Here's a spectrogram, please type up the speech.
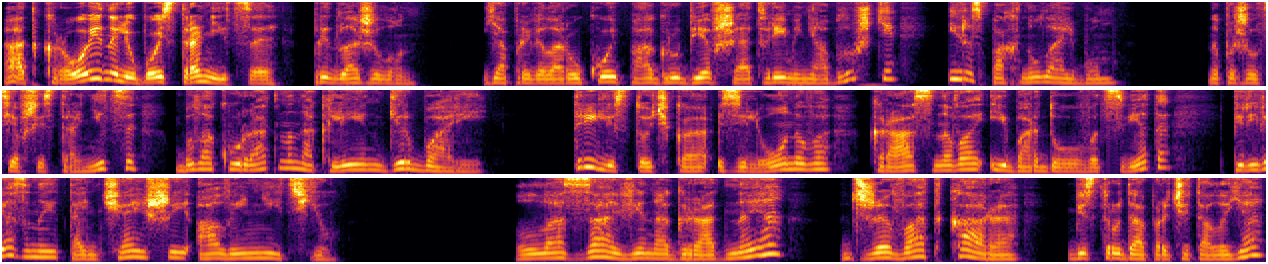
«Открой на любой странице», — предложил он. Я провела рукой по огрубевшей от времени обложке и распахнула альбом. На пожелтевшей странице был аккуратно наклеен гербарий. Три листочка зеленого, красного и бордового цвета, перевязанные тончайшей алой нитью. «Лоза виноградная, Джеваткара», — без труда прочитала я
